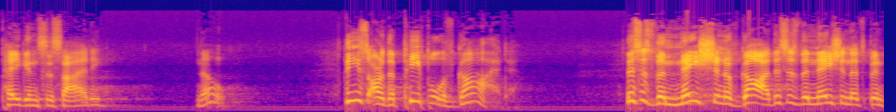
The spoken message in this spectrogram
pagan society? No. These are the people of God. This is the nation of God. This is the nation that's been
